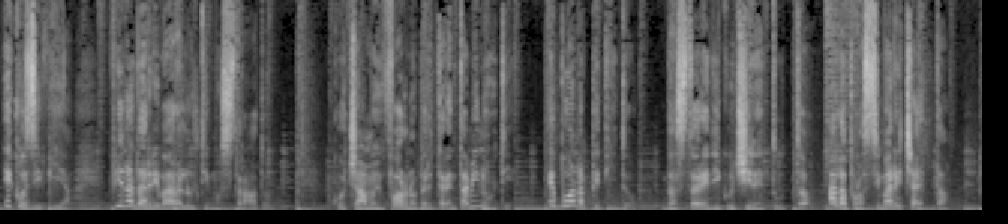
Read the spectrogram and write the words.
e così via, fino ad arrivare all'ultimo strato. Cuociamo in forno per 30 minuti e buon appetito! Da Storie di Cucina è tutto, alla prossima ricetta!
